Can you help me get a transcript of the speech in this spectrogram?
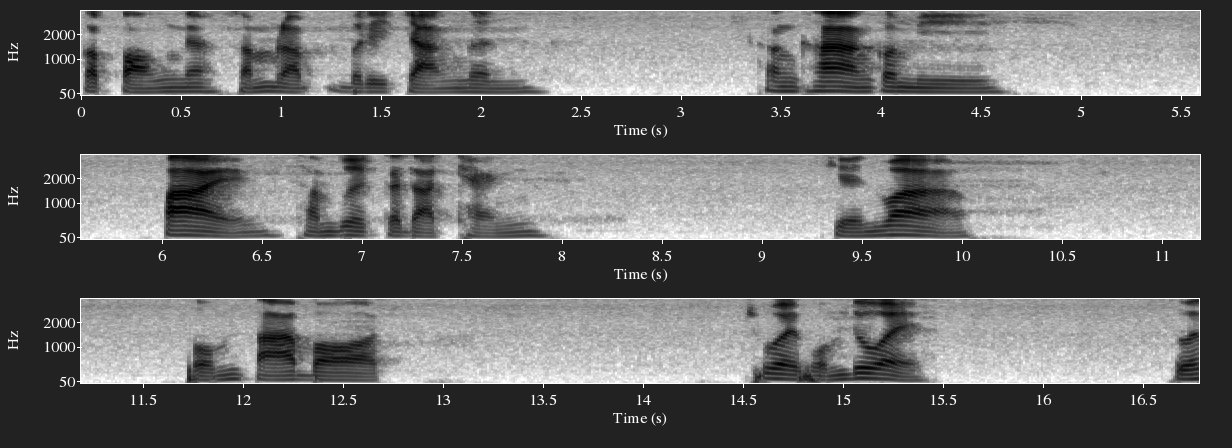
กระป๋องนะสำหรับบริจาคเงิน ข้างๆก็มีป้ายทำด้วยกระดาษแข็ง เขียนว่า ผมตาบอด ช่วยผมด้วย สวน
